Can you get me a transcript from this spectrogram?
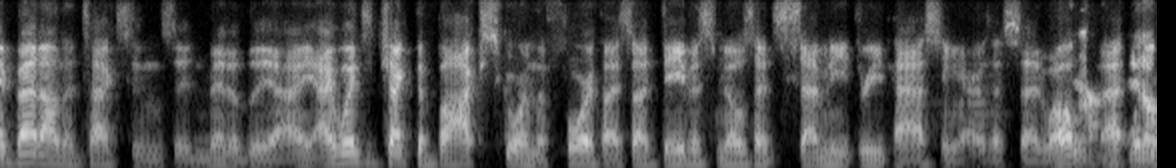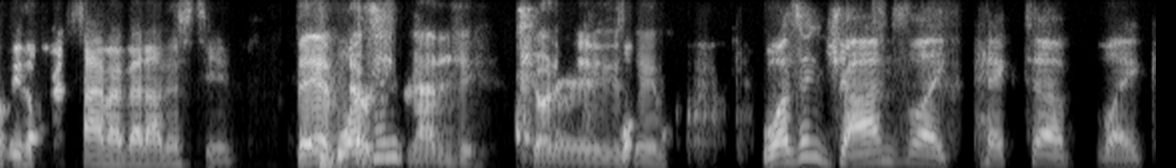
I bet on the Texans, admittedly, I, I went to check the box score in the fourth. I saw Davis Mills had 73 passing yards. I said, well, yeah, that'll be the last time I bet on this team. They have no Wasn't- strategy going into any of these games. Wasn't John's like picked up like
